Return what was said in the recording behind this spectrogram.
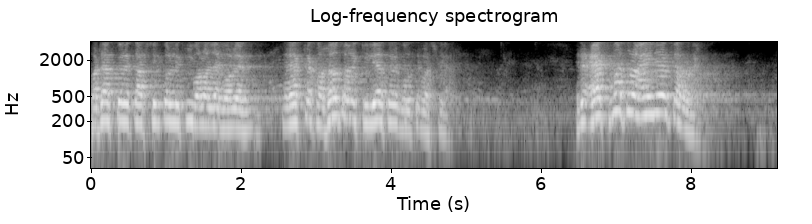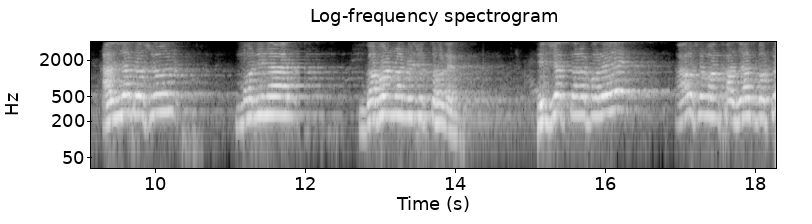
হঠাৎ করে তাফসিল করলে কি বলা যায় বলেন? এর একটা কথাও তো আমি ক্লিয়ার করে বলতে পারছি না। এটা একমাত্র আইনের কারণে। আল্লাহ রসুল মদিনার গভর্নর নিযুক্ত হলেন। হিজরত করার পরে আউস এবং খাজাদ গোত্র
